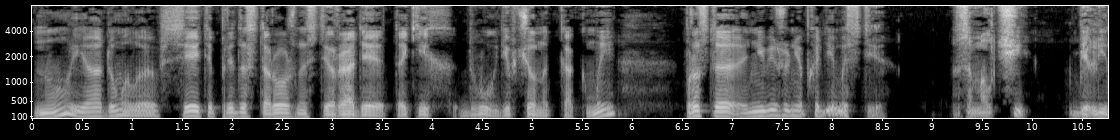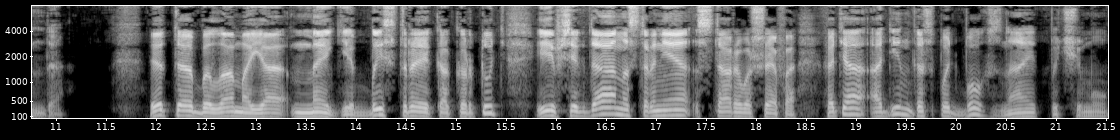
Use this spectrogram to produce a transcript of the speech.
Ну, я думала, все эти предосторожности ради таких двух девчонок, как мы, просто не вижу необходимости. Замолчи, Белинда. Это была моя Мэгги, быстрая, как ртуть, и всегда на стороне старого шефа, хотя один Господь Бог знает почему.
